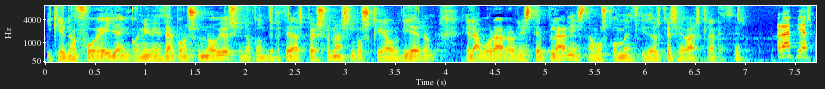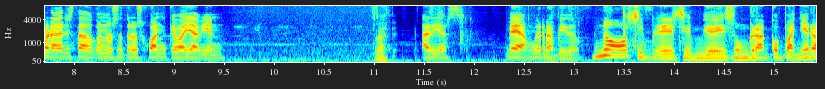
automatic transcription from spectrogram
y que no fue ella en connivencia con su novio, sino con terceras personas los que audieron, elaboraron este plan y estamos convencidos que se va a esclarecer. Gracias por haber estado con nosotros, Juan. Que vaya bien. Gracias. Adiós. Vea, muy rápido. No, siempre, siempre es un gran compañero.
